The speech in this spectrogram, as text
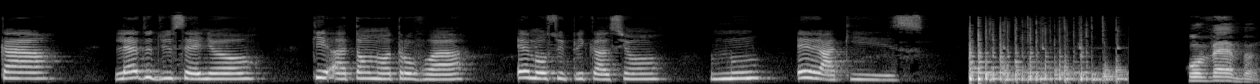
Car l'aide du Seigneur qui attend notre voix et nos supplications nous est acquise. Proverbe.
